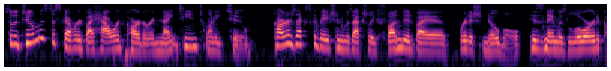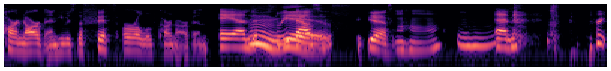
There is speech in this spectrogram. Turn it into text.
So the tomb was discovered by Howard Carter in 1922. Carter's excavation was actually funded by a British noble. His name was Lord Carnarvon. He was the fifth Earl of Carnarvon. And Mm, 3,000 yes. Yes, mhm. Mhm. And three,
